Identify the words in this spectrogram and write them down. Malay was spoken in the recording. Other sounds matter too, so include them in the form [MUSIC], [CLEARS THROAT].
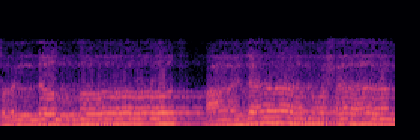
صلى الله على محمد.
